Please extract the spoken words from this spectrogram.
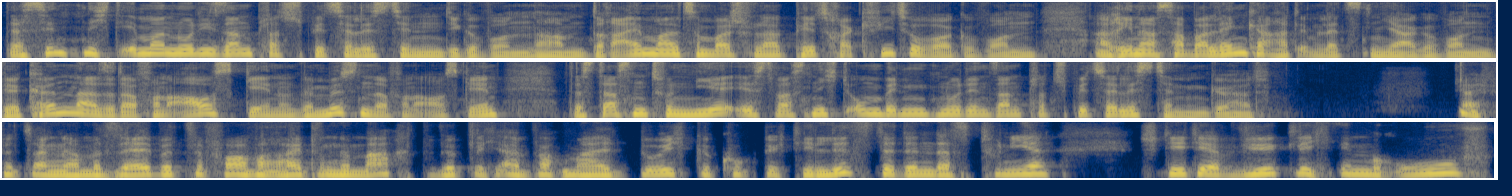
das sind nicht immer nur die Sandplatzspezialistinnen, die gewonnen haben. Dreimal zum Beispiel hat Petra Kvitova gewonnen. Arina Sabalenka hat im letzten Jahr gewonnen. Wir können also davon ausgehen und wir müssen davon ausgehen, dass das ein Turnier ist, was nicht unbedingt nur den Sandplatzspezialistinnen gehört. Ja, ich würde sagen, da haben wir selber zur Vorbereitung gemacht, wirklich einfach mal durchgeguckt durch die Liste, denn das Turnier steht ja wirklich im Ruf,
